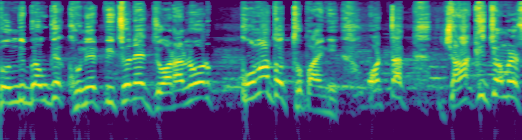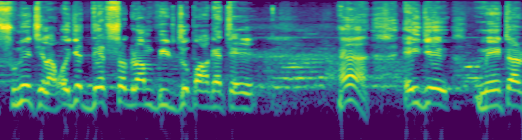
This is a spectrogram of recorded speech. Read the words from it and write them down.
সন্দীপবাবুকে খুনের পিছনে জড়ানোর কোনো তথ্য পায়নি। অর্থাৎ যা কিছু আমরা শুনেছিলাম, ওই যে দেড়শো গ্রাম বীর্য পাওয়া গেছে হ্যাঁ? এই যে মেয়েটার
